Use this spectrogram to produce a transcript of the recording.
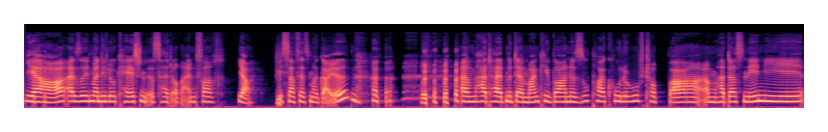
Ja, also ich meine, die Location ist halt auch einfach, ja, ich sag's jetzt mal geil. ähm, hat halt mit der Monkey Bar eine super coole Rooftop-Bar, ähm, hat das Neni,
